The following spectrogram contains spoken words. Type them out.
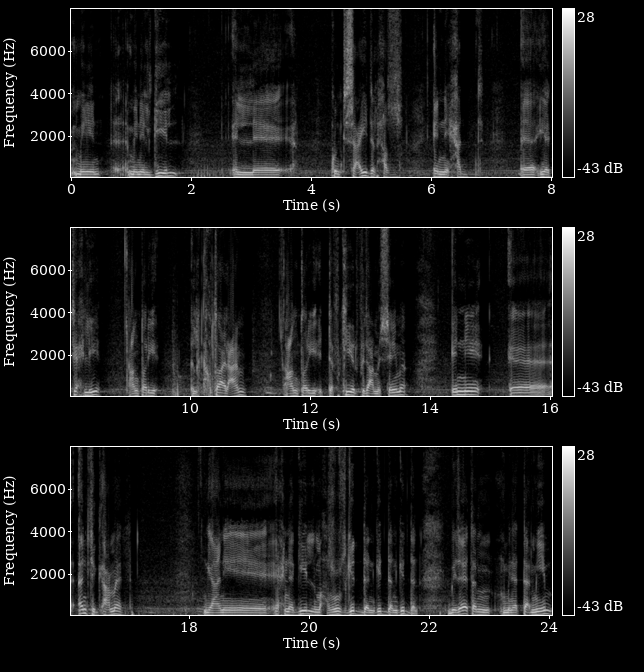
من من الجيل اللي كنت سعيد الحظ ان حد آه، يتيح لي عن طريق القطاع العام عن طريق التفكير في دعم السينما اني آه، انتج اعمال. يعني إحنا جيل محظوظ جدا جدا جدا. بداية من التأميم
